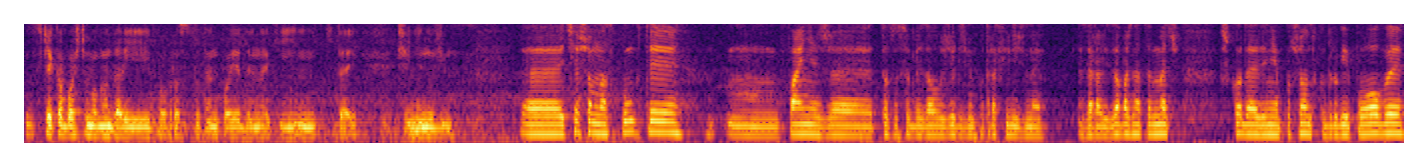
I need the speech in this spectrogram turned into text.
z ciekawością oglądali po prostu ten pojedynek i nikt tutaj się nie nudził. E, Cieszą nas punkty. Mm, Fajnie, że to, co sobie założyliśmy, potrafiliśmy zrealizować na ten mecz. Szkoda jedynie początku drugiej połowy.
